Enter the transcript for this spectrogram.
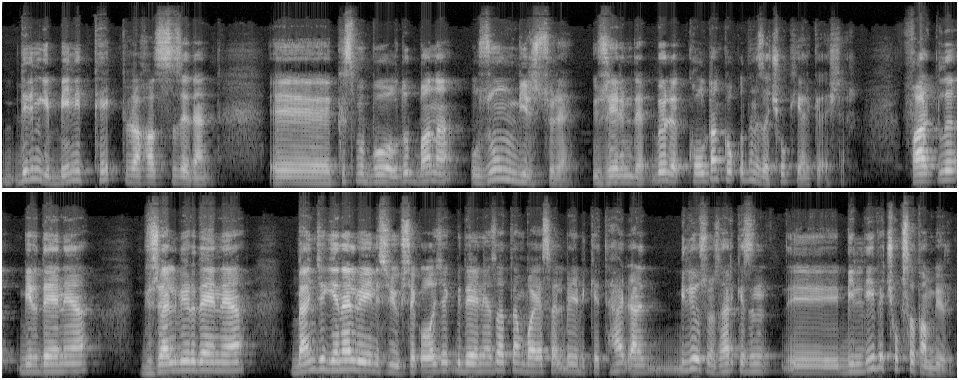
Dediğim gibi beni tek rahatsız eden e, kısmı bu oldu. Bana uzun bir süre üzerimde böyle koldan kokladığınızda çok iyi arkadaşlar. Farklı bir DNA, güzel bir DNA. Bence genel beğenisi yüksek olacak bir DNA. Zaten Baby Cat her, yani biliyorsunuz herkesin e, bildiği ve çok satan bir ürün.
